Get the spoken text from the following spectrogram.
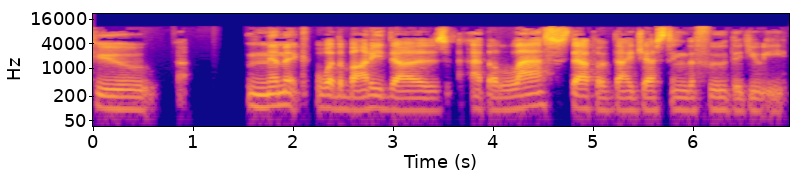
to uh, mimic what the body does at the last step of digesting the food that you eat.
